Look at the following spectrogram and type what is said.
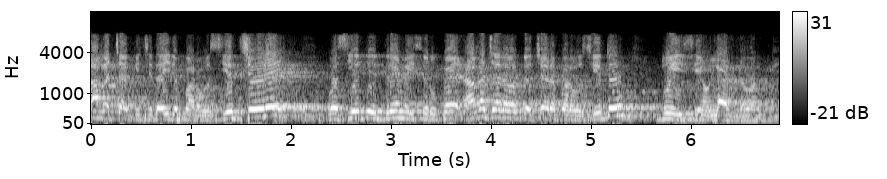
هغه چا کې چې دای د پر وصیت شوی دی وصیت درې مې سر روپے هغه چا ورته چر پر وصیت دوی سی اولاد لور کې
